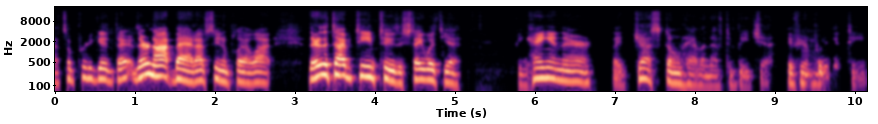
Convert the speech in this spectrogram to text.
that's a pretty good. They're they're not bad. I've seen them play a lot. They're the type of team too. They stay with you. If you hang in there, they just don't have enough to beat you if you're mm-hmm. a pretty good team.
